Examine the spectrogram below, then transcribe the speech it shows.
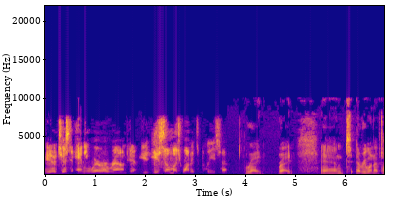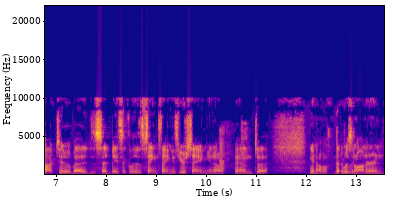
You know, just anywhere around him. You, you so much wanted to please him. Right, right. And everyone I've talked to about said basically the same thing as you're saying, you know, and, uh, you know, that it was an honor and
